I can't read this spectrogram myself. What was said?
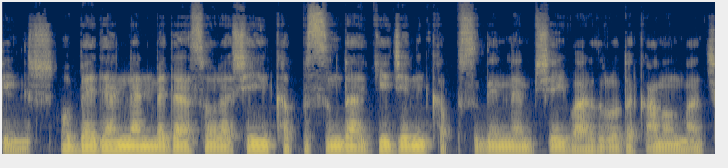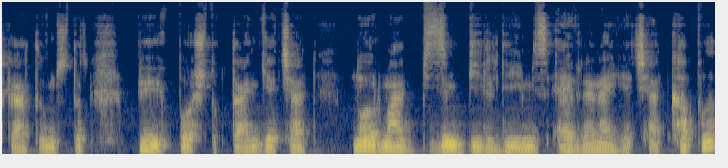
denir. O bedenlenmeden sonra şeyin kapısında gecenin kapısı denilen bir şey vardır. O da kanondan çıkartılmıştır. Büyük boşluktan geçen normal bizim bildiğimiz evrene geçen kapı.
